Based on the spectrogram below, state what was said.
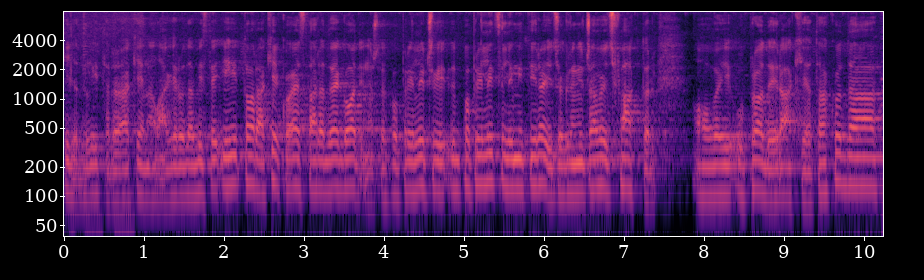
hiljada litara rakije na lageru, da biste, i to rakije koja je stara dve godine, što je po, priliči, po prilici limitirajući, ograničavajući faktor ovaj, u prodaji rakija. Tako da,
